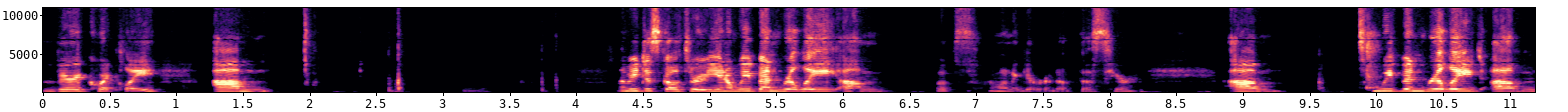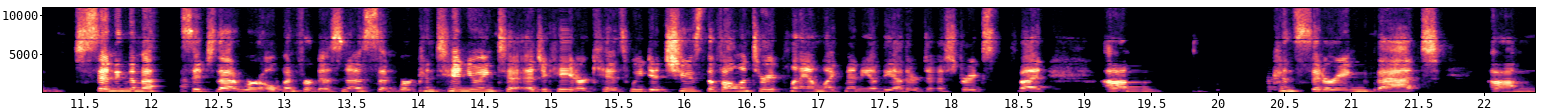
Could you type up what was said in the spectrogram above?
very quickly um let me just go through you know we've been really um oops i want to get rid of this here um we've been really um, sending the message that we're open for business and we're continuing to educate our kids. We did choose the voluntary plan like many of the other districts, but um, considering that um,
